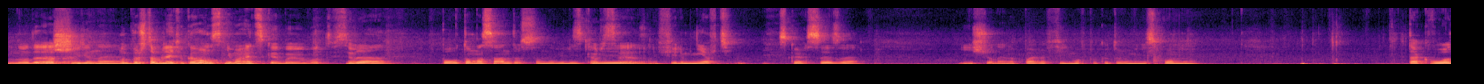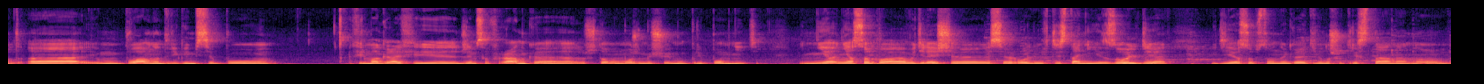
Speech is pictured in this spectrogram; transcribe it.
Ну да. да. расширенная. Ну потому что, блядь, у кого он снимается, как бы вот все. Да. Пол Томас Андерсон, великий Скорсезе. фильм «Нефть», Скорсезе. И еще, наверное, пара фильмов, про которые мы не вспомним. Так вот, а, м, плавно двигаемся по фильмографии Джеймса Франка. Что мы можем еще ему припомнить? Не, не особо выделяющаяся роль в Тристане и Изольде, где, собственно, он играет юношу Тристана. Ну,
